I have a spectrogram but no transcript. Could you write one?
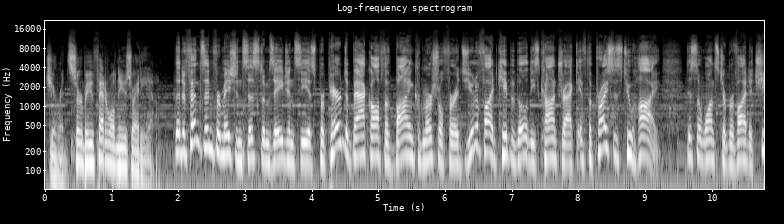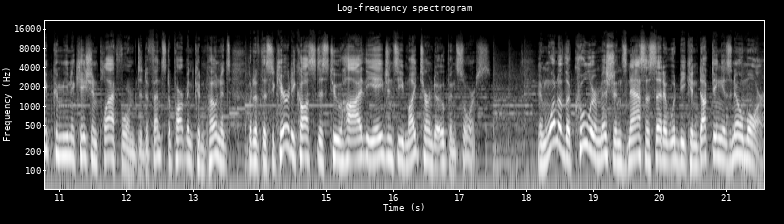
Jared Serbu, Federal News Radio. The Defense Information Systems Agency is prepared to back off of buying commercial for its Unified Capabilities contract if the price is too high. DISA wants to provide a cheap communication platform to Defense Department components, but if the security cost is too high, the agency might turn to open source. And one of the cooler missions NASA said it would be conducting is no more.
